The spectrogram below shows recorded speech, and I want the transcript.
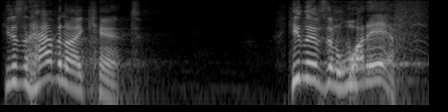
He doesn't have an I can't. He lives in what if.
